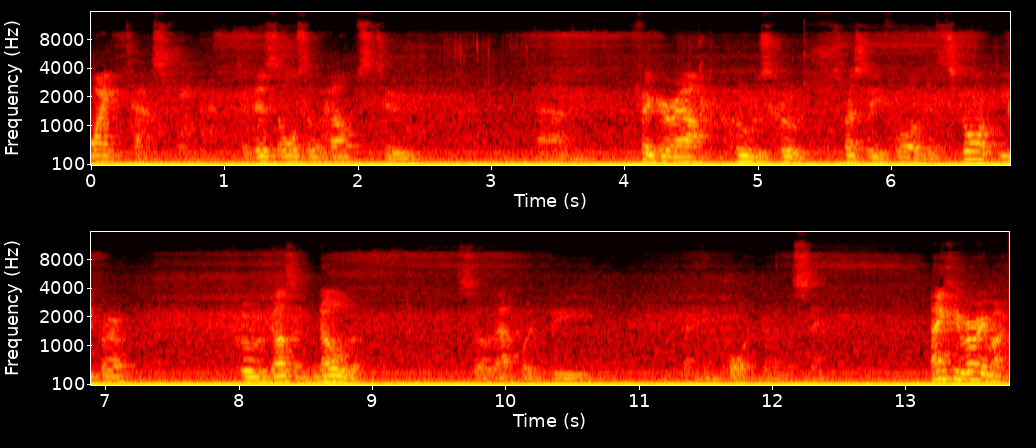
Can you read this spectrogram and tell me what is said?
white tassel. So this also helps to um, figure out who's who, especially for the scorekeeper who doesn't know them. So that would be important to understand. Thank you very much.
